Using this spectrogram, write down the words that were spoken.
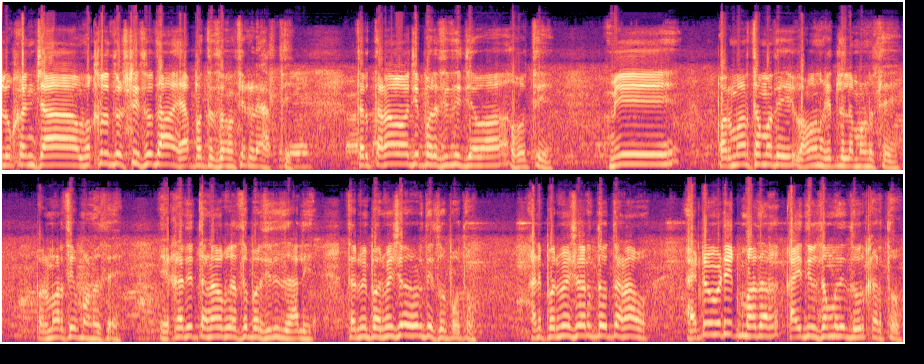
लोकांच्या वक्रदृष्टीसुद्धा ह्या पतसंस्थेकडे असते. तर तणावाची परिस्थिती जेव्हा होते मी परमार्थामध्ये वाहून घेतलेला माणूस आहे परमार्थी माणूस आहे. एखादी तणावग्रस्त परिस्थिती झाली तर मी परमेश्वरावरती सोपवतो. आणि परमेश्वर तो तणाव ॲटोमॅटिक माझा काही दिवसामध्ये दूर करतो.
